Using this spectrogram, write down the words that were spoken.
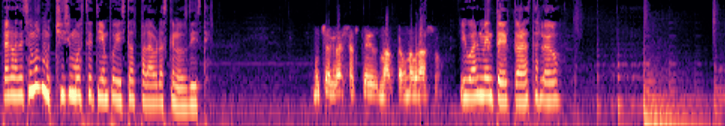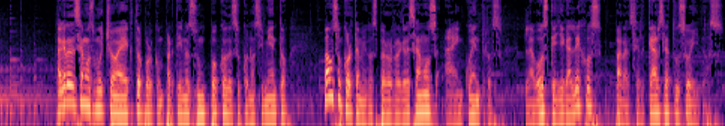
Te agradecemos muchísimo este tiempo y estas palabras que nos diste. Muchas gracias a ustedes, Marta. Un abrazo. Igualmente, Héctor. Hasta luego. Agradecemos mucho a Héctor por compartirnos un poco de su conocimiento. Vamos a un corte amigos, pero regresamos a Encuentros, la voz que llega lejos para acercarse a tus oídos.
